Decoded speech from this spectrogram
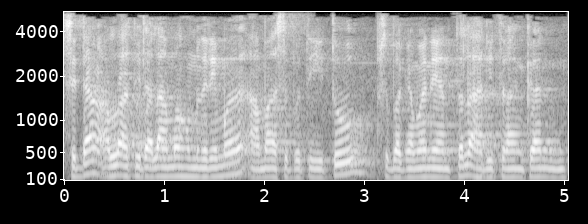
Sedang Allah tidaklah mahu menerima amal seperti itu sebagaimana yang telah diterangkan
